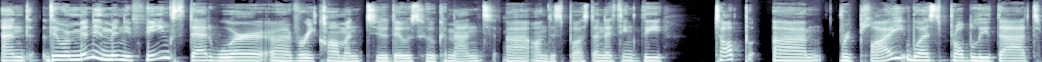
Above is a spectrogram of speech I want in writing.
And there were many, many things that were uh, very common to those who comment uh, on this post. And I think the top um, reply was probably that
